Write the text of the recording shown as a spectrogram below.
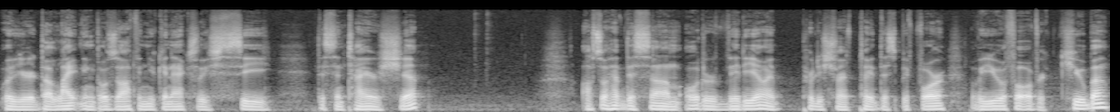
where the lightning goes off and you can actually see this entire ship. Also have this um, older video, I'm pretty sure I've played this before, of a UFO over Cuba.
